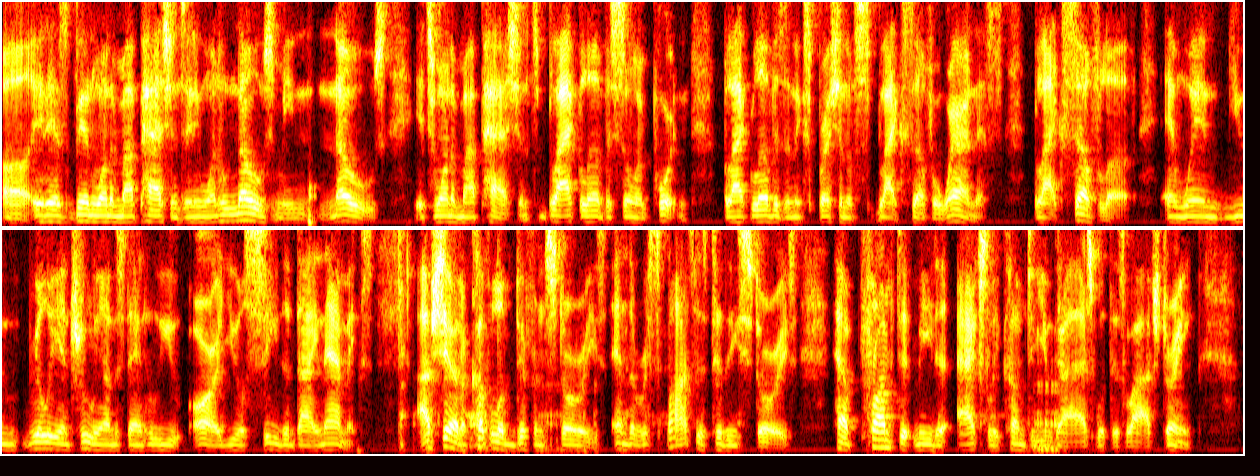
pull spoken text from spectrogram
Uh, it has been one of my passions. Anyone who knows me knows it's one of my passions. Black love is so important. Black love is an expression of black self awareness, black self love. And when you really and truly understand who you are, you'll see the dynamics. I've shared a couple of different stories, and the responses to these stories have prompted me to actually come to you guys with this live stream.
